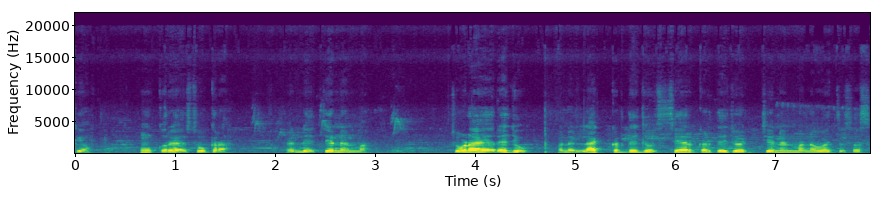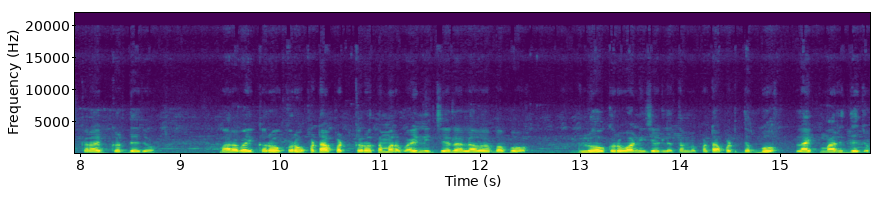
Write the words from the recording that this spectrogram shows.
કે શું કરે છે છોકરા. એટલે ચેનલમાં જોડાયા રહેજો અને લાઈક કરી દેજો શેર કરી દેજો. ચેનલમાં ન હોય તો સબસ્ક્રાઈબ કરી દેજો. મારા ભાઈ કરો કરો, ફટાફટ કરો. તમારા ભાઈની ચેનલ હવે બાપો ગ્લો કરવાની છે એટલે તમે ફટાફટ દબ્બો લાઈક મારી દેજો.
